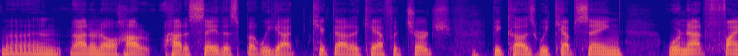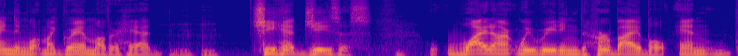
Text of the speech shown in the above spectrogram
and I don't know how how to say this, but we got kicked out of the Catholic Church because we kept saying we're not finding what my grandmother had. She had Jesus. Why aren't we reading her Bible? And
